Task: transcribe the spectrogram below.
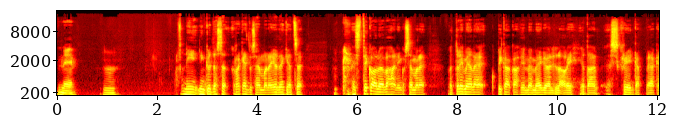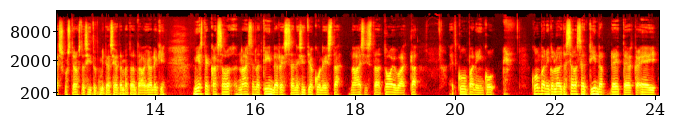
Niin. Mm. Niin, niin kyllä tässä rakentui semmoinen jotenkin, että se, se tekoäly on vähän niin kuin semmoinen, mutta tuli mieleen, kun pikakahvimme Megölillä oli jotain screencappeja keskustelusta siitä, että miten sietämätöntä on joidenkin miesten kanssa naisena Tinderissä, niin sitten joku niistä naisista toivoi, että, että kumpa niin kuin, kumpa niin löytäisi sellaisia tinder jotka ei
